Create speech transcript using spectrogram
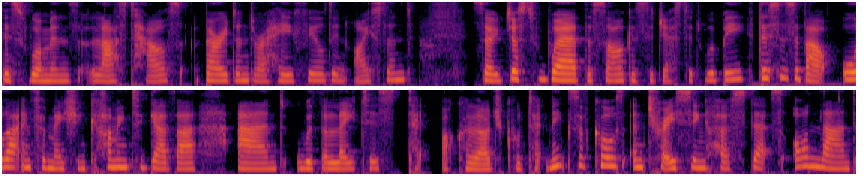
this woman's last house buried under a hayfield in Iceland. So, just where the saga suggested would be. This is about all that information coming together and with the latest te- archaeological techniques, of course, and tracing her steps on land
